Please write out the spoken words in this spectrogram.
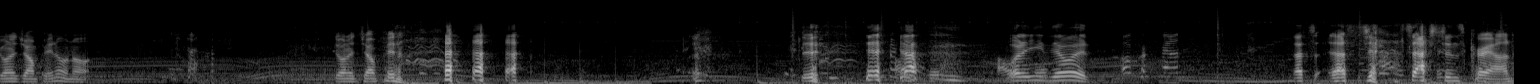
Do you want to jump in or not? Do you want to jump in? what are you doing? Oh, crown. That's that's just Ashton's crown.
